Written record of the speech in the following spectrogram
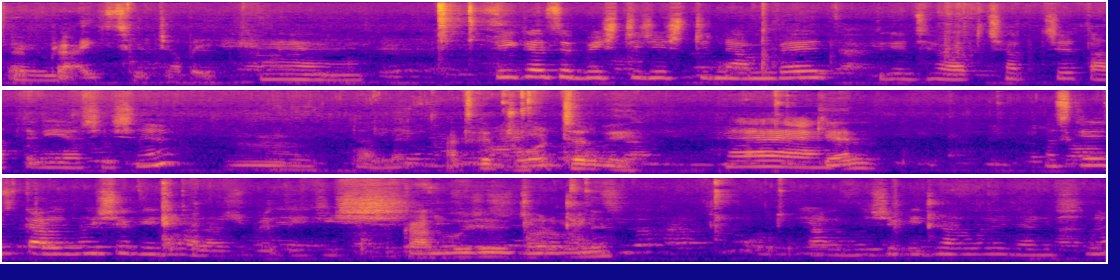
সারপ্রাইজ হয়ে যাবে। হ্যাঁ। ঠিক আছে বৃষ্টি টিষ্টি নামবে দিকে ঝড় ছাড়ছে তাড়াতাড়ি আসিস হ্যাঁ? তাহলে আজকে ঝড় ছাড়বে? হ্যাঁ। কেন? আজকে কালবৈশাখী ঝড় আসবে দেখিস। কাল বৈশাখী ঝড় মানে? কালবৈশাখী ঝড় মানে জানিস না?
